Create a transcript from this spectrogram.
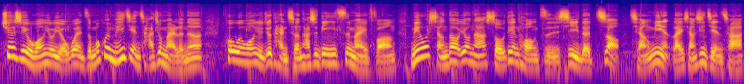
确实有网友有问，怎么会没检查就买了呢？破文网友就坦诚他是第一次买房，没有想到要拿手电筒仔细的照墙面来详细检查，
